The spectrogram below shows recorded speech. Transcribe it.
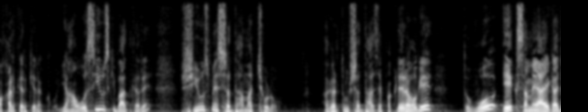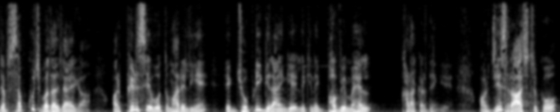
पकड़ करके रखो यहाँ वो सीयूस की बात कर रहे हैं शिवस में श्रद्धा मत छोड़ो अगर तुम श्रद्धा से पकड़े रहोगे तो वो एक समय आएगा जब सब कुछ बदल जाएगा और फिर से वो तुम्हारे लिए एक झोपड़ी गिराएँगे, लेकिन एक भव्य महल खड़ा कर देंगे। और जिस राष्ट्र को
